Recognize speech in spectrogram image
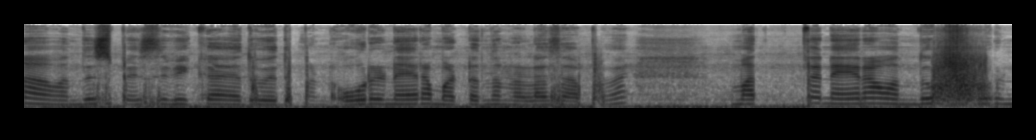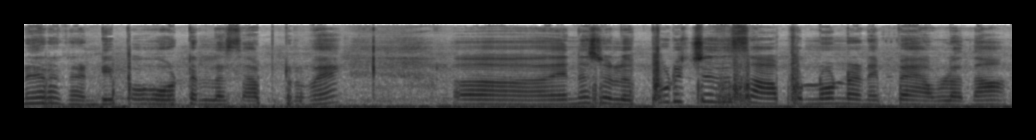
நான் வந்து ஸ்பெசிஃபிக்காக எதுவும் இது பண்ண ஒரு நேரம் மட்டும்தான் நல்லா சாப்பிடுவேன். மற்ற நேரம் வந்து ஒரு நேரம் கண்டிப்பாக ஹோட்டலில் சாப்பிட்ருவேன் என்ன சொல்ல பிடிச்சது சாப்பிட்ணுன்னு நினைப்பேன் அவ்வளோதான்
